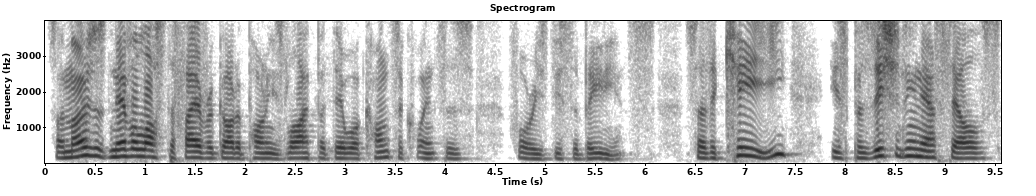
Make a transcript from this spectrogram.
So Moses never lost the favour of God upon his life, but there were consequences for his disobedience. So the key is positioning ourselves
